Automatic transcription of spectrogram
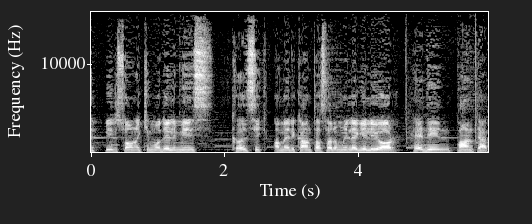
Evet bir sonraki modelimiz klasik Amerikan tasarımıyla geliyor. Hedin Panther.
